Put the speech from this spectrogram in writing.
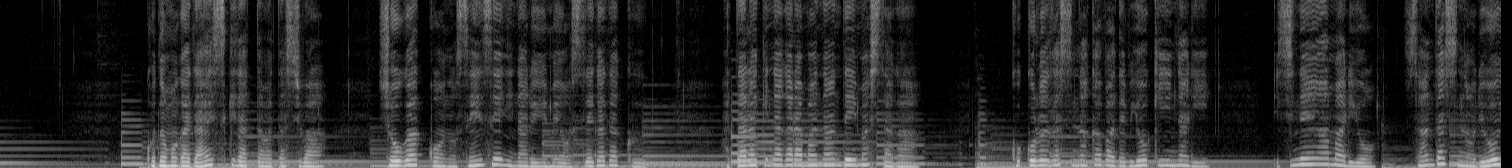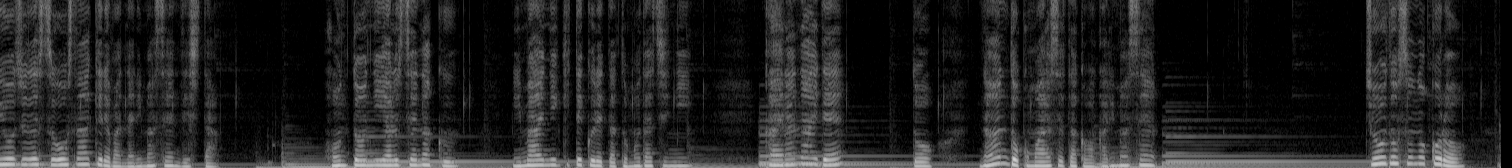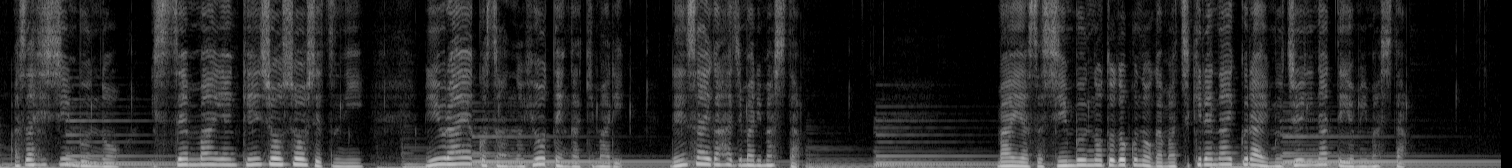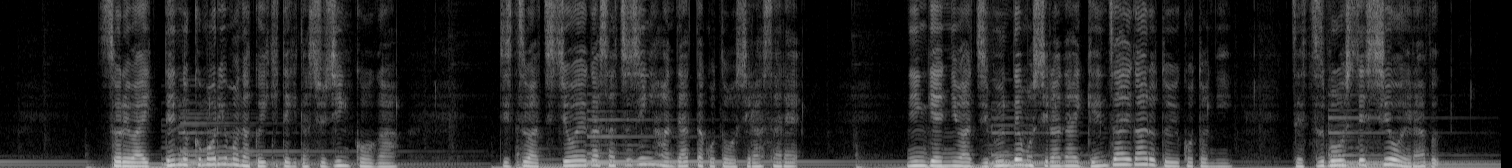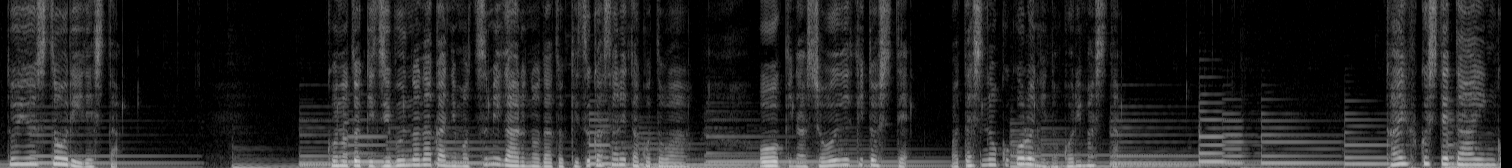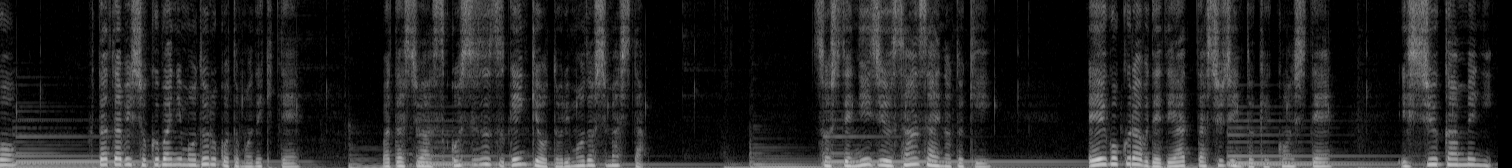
子供が大好きだった私は小学校の先生になる夢を捨てがたく働きながら学んでいましたが志半ばで病気になり1年余りを三田市の療養所で過ごさなければなりませんでした。本当にやるせなく見舞いに来てくれた友達に「帰らないで」と何度困らせたか分かりません。ちょうどその頃朝日新聞の1000万円懸賞小説に三浦綾子さんの評点が決まり連載が始まりました。毎朝新聞の届くのが待ちきれないくらい夢中になって読みました。それは一点の曇りもなく生きてきた主人公が実は父親が殺人犯であったことを知らされ人間には自分でも知らない現在があるということに絶望して死を選ぶというストーリーでした。この時自分の中にも罪があるのだと気づかされたことは大きな衝撃として私の心に残りました。回復して退院後再び職場に戻ることもできて私は少しずつ元気を取り戻しました。そして23歳の時英語クラブで出会った主人と結婚して1週間目に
